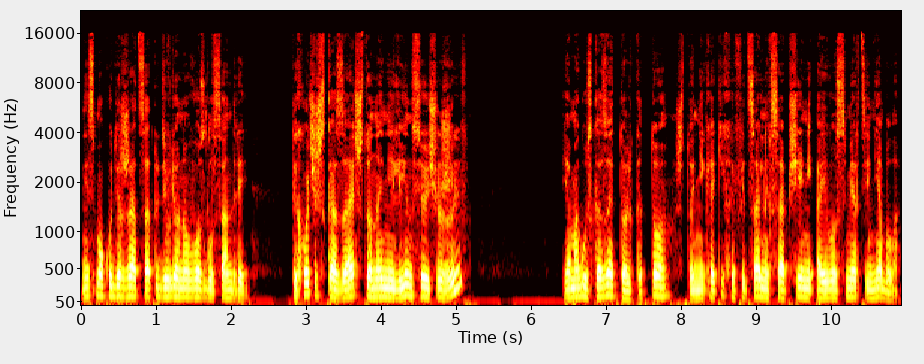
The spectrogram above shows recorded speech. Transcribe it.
Не смог удержаться от удивленного возгласа Андрей. Ты хочешь сказать, что Нэнни Лин все еще жив? «Я могу сказать только то, что никаких официальных сообщений о его смерти не было»,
